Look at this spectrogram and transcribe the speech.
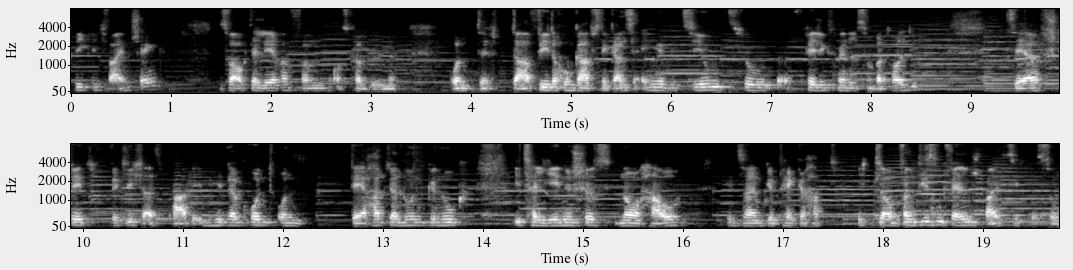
Friedrich Weinschenk. Das war auch der Lehrer von Oskar Böhme. Und äh, da wiederum gab es eine ganz enge Beziehung zu äh, Felix Mendelssohn Bartholdy. Der steht wirklich als Pate im Hintergrund und der hat ja nun genug italienisches Know-how in seinem Gepäck gehabt. Ich glaube, von diesen Quellen speist sich das so.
